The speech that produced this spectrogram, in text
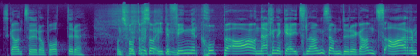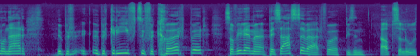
Das ganze Roboter. Und es fängt doch so in den Fingerkuppen an und dann geht es langsam durch den ganzen Arm und dann über, übergreift auf den Körper. So wie wenn man besessen wäre von etwas. Absolut.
